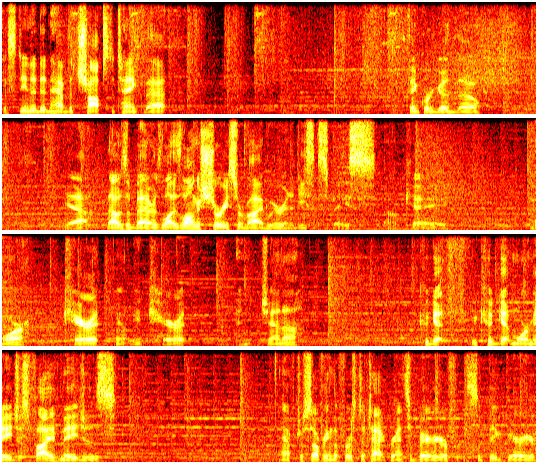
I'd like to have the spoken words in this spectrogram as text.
Estina didn't have the chops to tank that. I think we're good, though. Yeah, that was a better. As, lo as long as Shuri survived, we were in a decent space. Okay. More. Carrot. We don't need carrot. And Jenna. Could get. We could get more mages. Five mages. After suffering the first attack grants a barrier. It's a big barrier.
